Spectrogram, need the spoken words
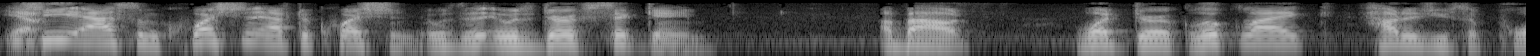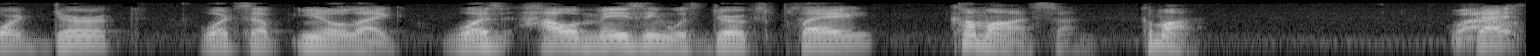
Yep. She asked him question after question. It was it was Dirk's sick game about what Dirk looked like. How did you support Dirk? What's up? You know, like was how amazing was Dirk's play? Come on, son. Come on. wow. That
